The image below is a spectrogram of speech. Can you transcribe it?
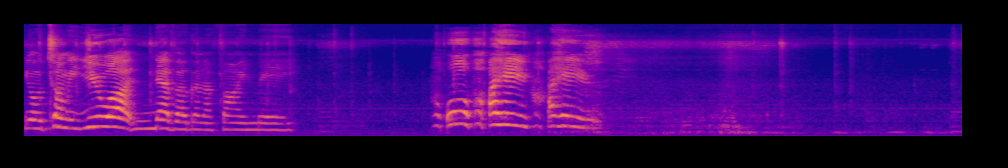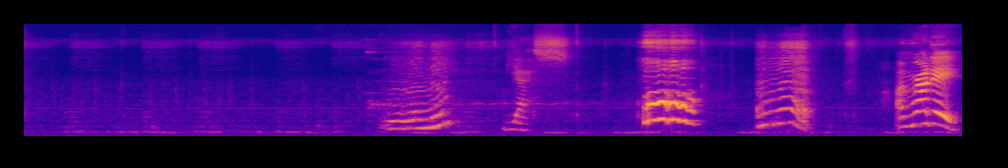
Yo, Tommy, you are never gonna find me. Oh, I hear you. I hear you. Yes. I'm ready.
